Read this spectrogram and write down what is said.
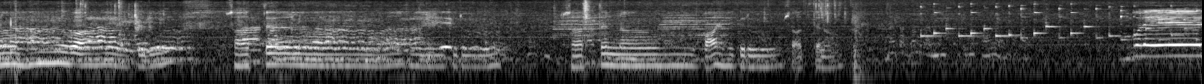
ਨਾਮ ਵਾਹਿਗੁਰੂ ਸਤਨਾਮ ਵਾਹਿਗੁਰੂ ਸਤਨਾਮ ਵਾਹਿਗੁਰੂ ਸਤਨਾਮ। ਬੋਲੇ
